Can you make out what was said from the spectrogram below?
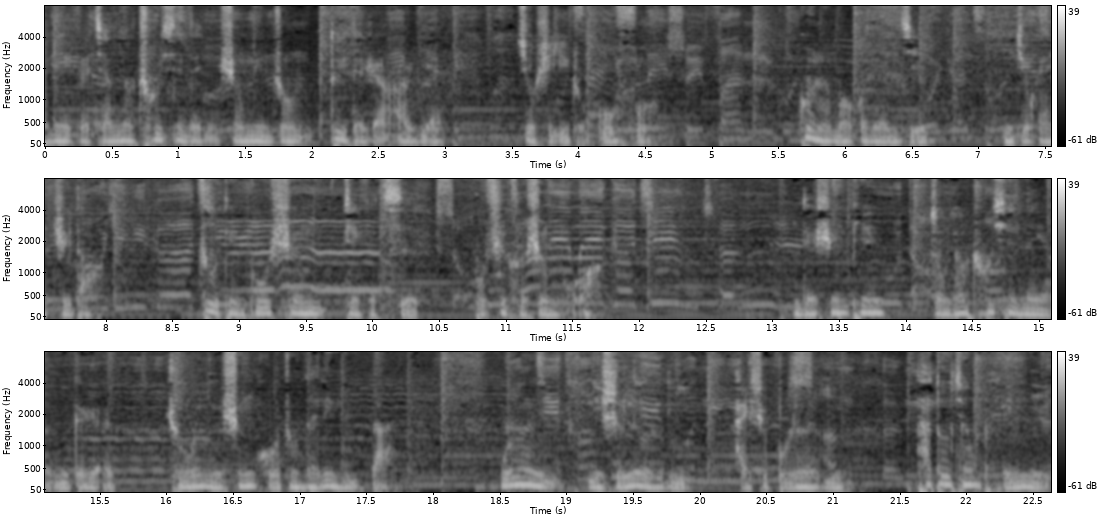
对那个将要出现在你生命中对的人而言，就是一种辜负。过了某个年纪，你就该知道。注定孤生这个词不适合生活。你的身边总要出现那样一个人，成为你生活中的另一半。无论你是乐意还是不乐意，他都将陪你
